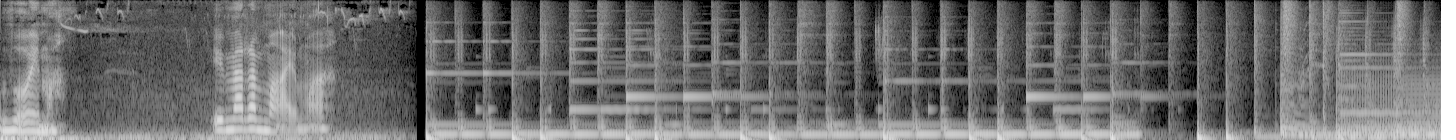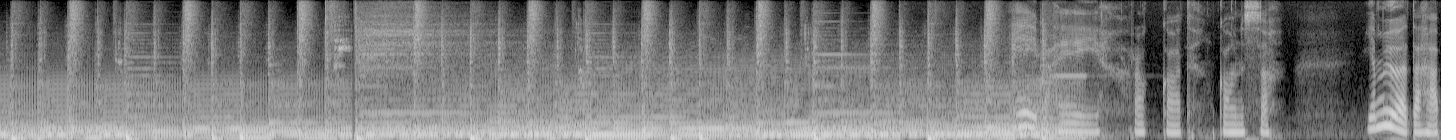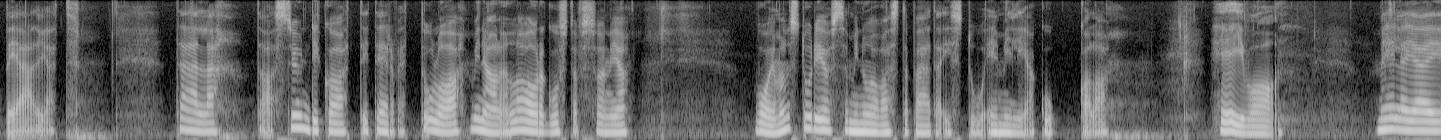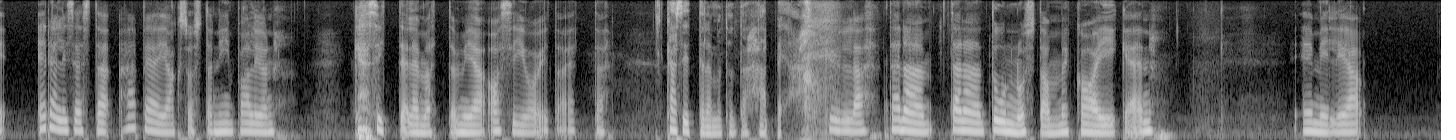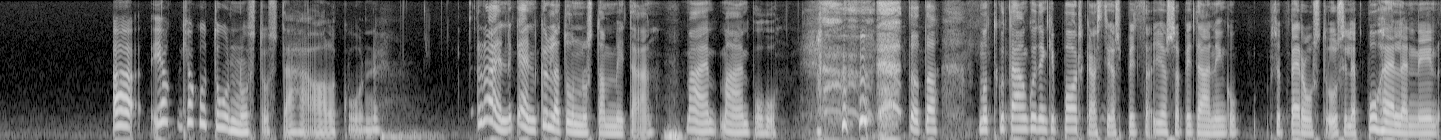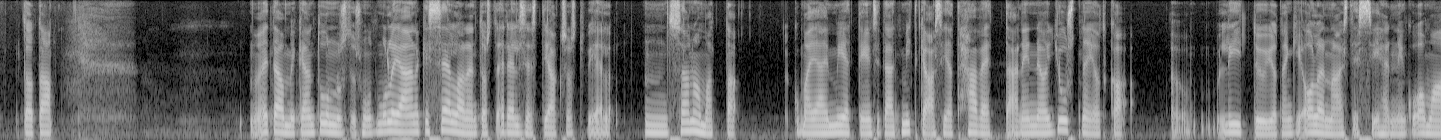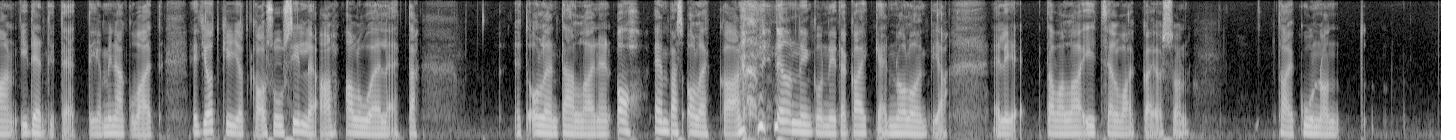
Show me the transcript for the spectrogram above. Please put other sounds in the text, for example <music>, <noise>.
Voima. Ymmärrä maailmaa. Heipä hei, rakkaat kanssa ja myötähäpeäjät. Täällä taas syndikaatti, tervetuloa. Minä olen Laura Gustafsson ja Voiman studiossa minua vastapäätä istuu Emilia Kukkala. Hei vaan. Meillä jäi edellisestä häpeäjaksosta niin paljon käsittelemättömiä asioita, että Käsittelemätöntä häpeää. kyllä tänään, tänään tunnustamme kaiken. Emilia, äh, jo- joku tunnustus tähän alkuun nyt. No en, en kyllä tunnusta mitään. Mä en, mä en puhu. <laughs> tota, Mutta kun tämä on kuitenkin podcast, jos pitä, jossa pitää niinku, se perustuu sille puheelle, niin tota, no ei tämä ole mikään tunnustus, mutta mulla jäi ainakin sellainen tuosta edellisestä jaksosta vielä mm, sanomatta, kun mä jäin miettimään sitä, että mitkä asiat hävettää, niin ne on just ne, jotka liittyy jotenkin olennaisesti siihen niin kuin omaan identiteettiin ja minäkuvaan. Että et jotkin, jotka osuu sille alueelle, että että olen tällainen, oh, enpäs olekaan, <laughs> niin ne on niin kuin niitä kaikkein noloimpia. Eli tavallaan itsellä vaikka, jos on, tai kun on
